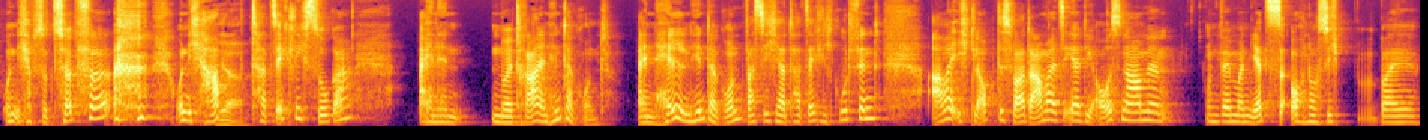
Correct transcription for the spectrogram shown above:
Und ich habe so Zöpfe. Und ich habe ja. tatsächlich sogar einen neutralen Hintergrund. Einen hellen Hintergrund, was ich ja tatsächlich gut finde. Aber ich glaube, das war damals eher die Ausnahme. Und wenn man jetzt auch noch sich bei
